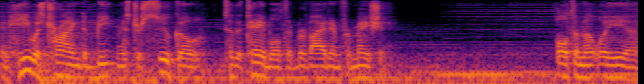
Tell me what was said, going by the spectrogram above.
And he was trying to beat Mr. Suckow to the table to provide information. Ultimately, uh,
